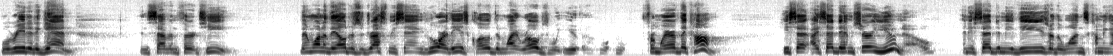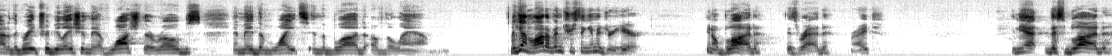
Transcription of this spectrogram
We'll read it again in 713. Then one of the elders addressed me, saying, Who are these clothed in white robes? From where have they come? He said, I said to him, Sir, you know. And he said to me, These are the ones coming out of the great tribulation. They have washed their robes and made them white in the blood of the Lamb. Again, a lot of interesting imagery here. You know, blood is red, right? And yet, this blood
